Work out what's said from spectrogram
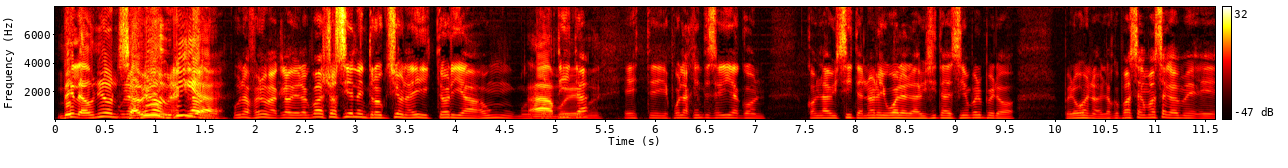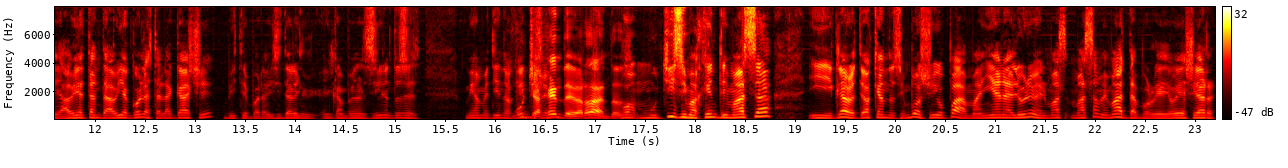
de la Unión. Una sabiduría. Una fenómena, Claudia. Lo que pasa, yo hacía la introducción ahí, historia un, muy Ah, muy cortita. bien, muy Este, y después la gente seguía con, con la visita. No era igual a la visita de siempre, pero, pero bueno, lo que pasa más es que me, eh, había tanta, había cola hasta la calle, viste, para visitar el, el campeón del siglo. Entonces me iba metiendo gente. Mucha yo- gente, de verdad. Entonces. Bueno, muchísima gente masa y claro, te vas quedando sin voz. Yo digo, pa, mañana lunes el mas- masa me mata porque voy a llegar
